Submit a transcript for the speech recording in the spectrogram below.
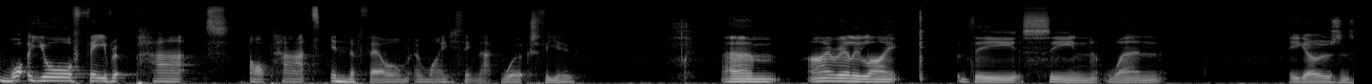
what are your favourite parts or parts in the film, and why do you think that works for you? Um, I really like the scene when he goes and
